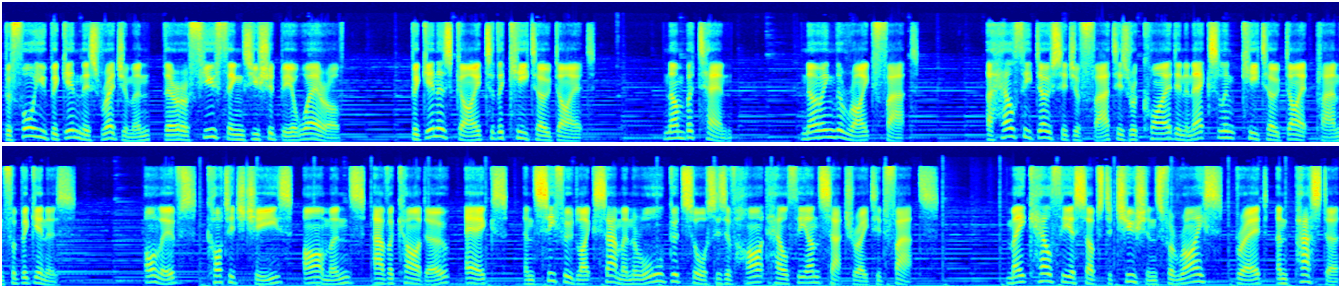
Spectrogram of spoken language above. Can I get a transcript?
Before you begin this regimen, there are a few things you should be aware of. Beginner's Guide to the Keto Diet. Number 10. Knowing the right fat. A healthy dosage of fat is required in an excellent keto diet plan for beginners. Olives, cottage cheese, almonds, avocado, eggs, and seafood like salmon are all good sources of heart-healthy unsaturated fats. Make healthier substitutions for rice, bread, and pasta,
